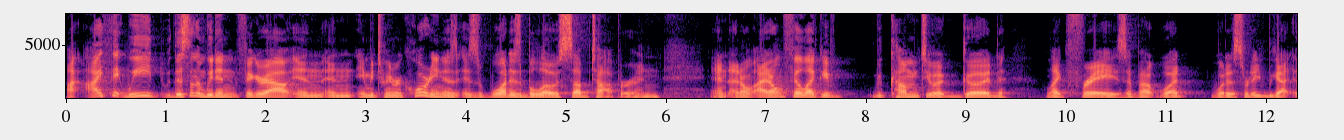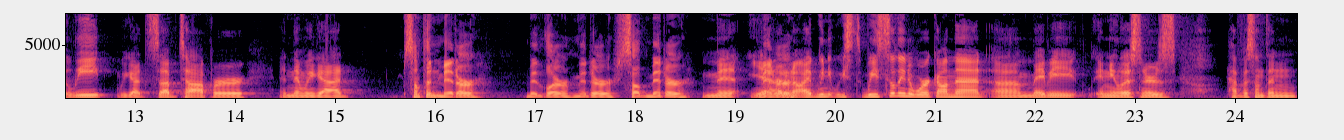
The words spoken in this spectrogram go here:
I, I think we this is something we didn't figure out in in, in between recording is is what is below subtopper, and and I don't I don't feel like we've we've come to a good like phrase about what what is sort of we got elite, we got subtopper, and then we got something midder, middler, midder, submitter. Mi- yeah, I don't know. I, we, we we still need to work on that. Um, maybe any listeners have a, something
